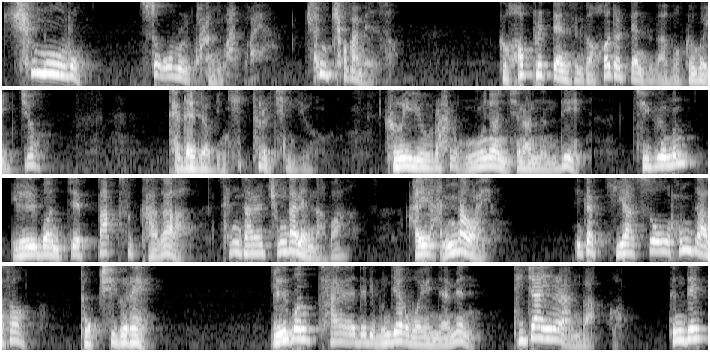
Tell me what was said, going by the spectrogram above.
춤으로 소울을 광고한 거야. 춤춰가면서. 그 허플 댄스인가 허들 댄스인가 뭐 그거 있죠? 대대적인 히트를 친겨. 그 이후로 한 5년 지났는데 지금은 1번째 박스카가 생산을 중단했나 봐. 아예 안 나와요. 그러니까 기아 소울 혼자서 독식을 해. 일본 차들이 문제가 뭐였냐면 디자인을 안 바꿔. 근데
